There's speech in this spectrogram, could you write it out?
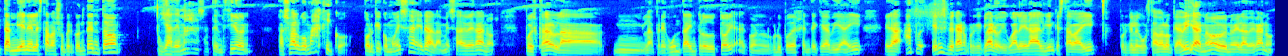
también él estaba súper contento, y además, atención, pasó algo mágico, porque como esa era la mesa de veganos, pues claro, la, mm, la pregunta introductoria con el grupo de gente que había ahí era, ah, pues eres vegano, porque claro, igual era alguien que estaba ahí porque le gustaba lo que había, ¿no? No era vegano.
